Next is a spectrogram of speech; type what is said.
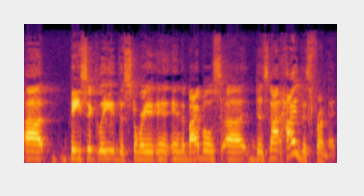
Uh, basically, the story in, in the Bibles uh, does not hide this from it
